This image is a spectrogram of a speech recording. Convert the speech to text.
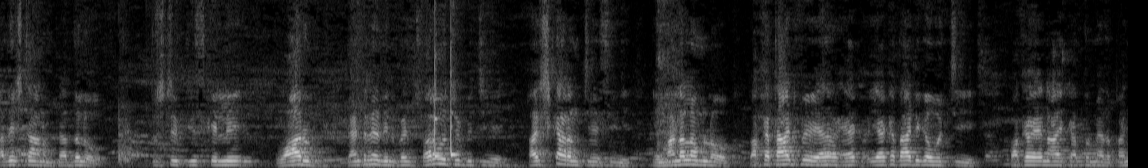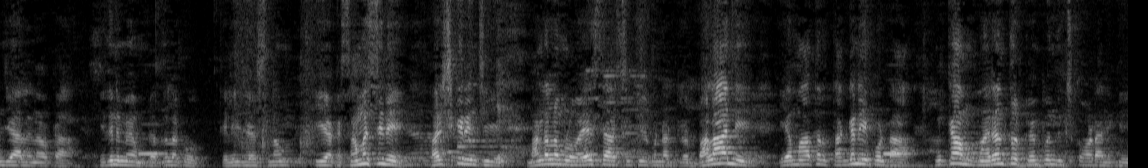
అధిష్టానం పెద్దలు దృష్టికి తీసుకెళ్ళి వారు వెంటనే దీనిపై చొరవ చూపించి పరిష్కారం చేసి ఈ మండలంలో ఒక తాటిపై ఏక- ఏకతాటిగా వచ్చి ఒక నాయకత్వం మీద పనిచేయాలనే ఒక ఇదిని మేము పెద్దలకు తెలియజేస్తున్నాం. ఈ యొక్క సమస్యని పరిష్కరించి మండలంలో వైఎస్ఆర్సీపీకి ఉన్నటువంటి బలాన్ని ఏమాత్రం తగ్గనీయకుండా ఇంకా మరింత పెంపొందించుకోవడానికి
